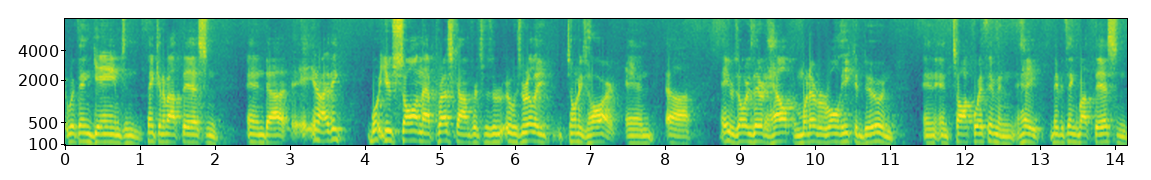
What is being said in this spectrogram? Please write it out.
within games and thinking about this and – and uh, you know, I think what you saw in that press conference was it was really Tony's heart, and uh, he was always there to help in whatever role he can do, and, and, and talk with him, and hey, maybe think about this, and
